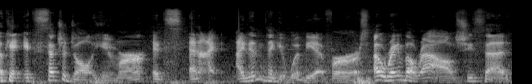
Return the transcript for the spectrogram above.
okay, it's such adult humor. It's and I I didn't think it would be at first. Oh, Rainbow Rowell, she said,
